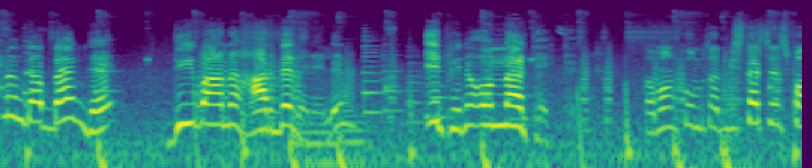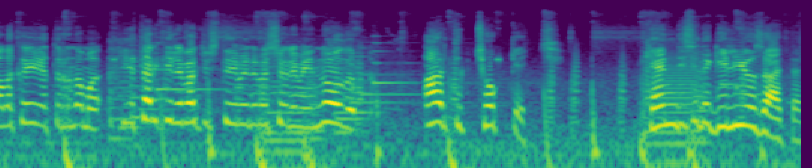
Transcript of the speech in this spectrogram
Aklında ben de divanı harbe verelim, ipini onlar tektir. Tamam komutanım isterseniz falakaya yatırın ama yeter ki Levent Üsteğmen'ime söylemeyin ne olur. Artık çok geç. Kendisi de geliyor zaten.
